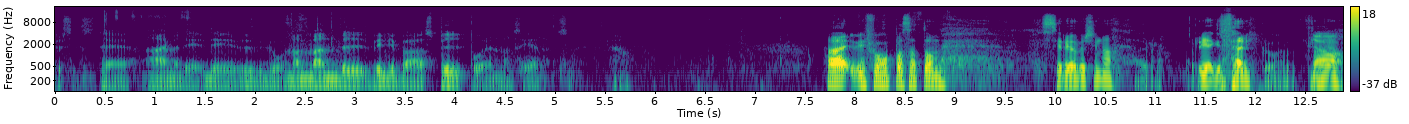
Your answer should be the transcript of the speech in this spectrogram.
precis. Det, nej, men det, det är urdåligt. Man, man vill ju bara spy på det när man ser det. Så. Nej, vi får hoppas att de ser över sina regelverk och Ja,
